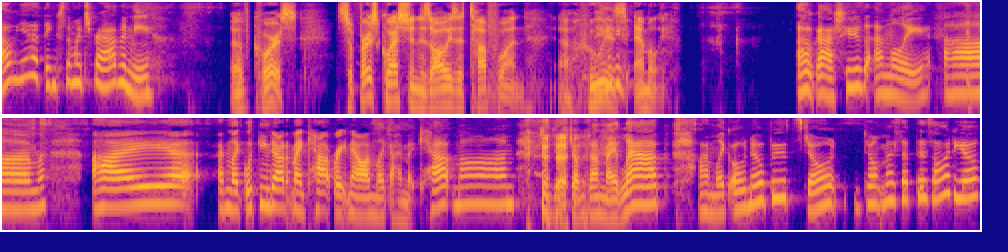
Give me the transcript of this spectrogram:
Oh, yeah. Thanks so much for having me. Of course. So, first question is always a tough one. Uh, who is Emily? oh gosh, who's Emily? Um, I I'm like looking down at my cat right now. I'm like, I'm a cat mom. She just jumped on my lap. I'm like, oh no, Boots, don't don't mess up this audio.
